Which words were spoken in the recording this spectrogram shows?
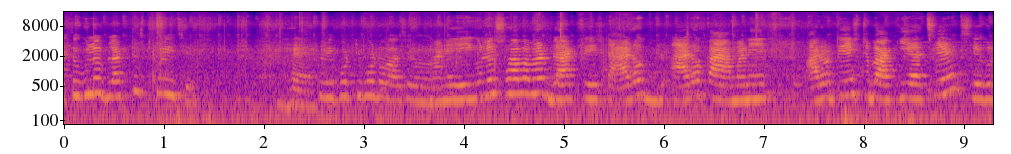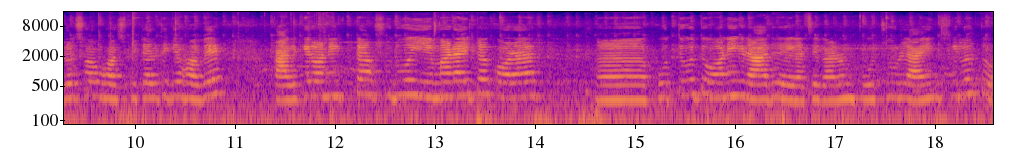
এতগুলো ব্লাড টেস্ট করিয়েছে? হ্যাঁ। রিপোর্ট টিপোর্টও আছে। মানে এইগুলো সব আমার ব্লাড টেস্ট আরও আরও মানে আরও টেস্ট বাকি আছে। সেগুলো সব হসপিটাল থেকে হবে। কালকের অনেকটা শুধু ওই এমআরআইটা করার করতে করতে অনেক রাত হয়ে গেছে। কারণ প্রচুর লাইন ছিল তো।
